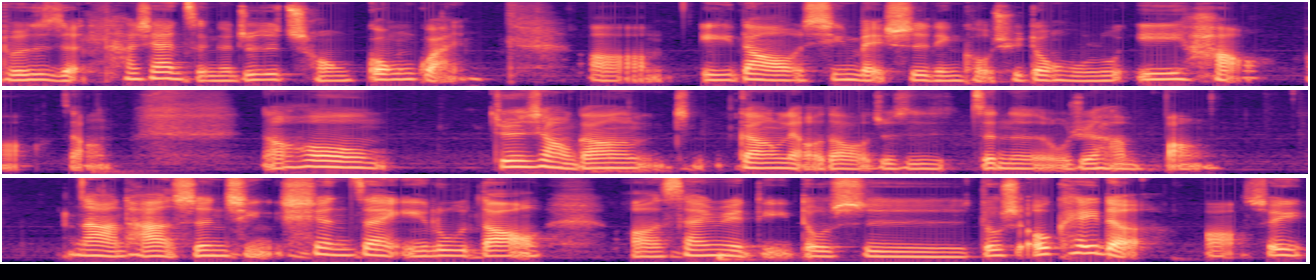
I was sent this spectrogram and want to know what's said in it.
不是人，他现在整个就是从公馆啊、移到新北市林口区东湖路一号啊、这样，然后就是像我刚刚刚刚聊到，就是真的，我觉得他很棒。那他申请现在一路到呃三月底都是都是 OK 的哦，所以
